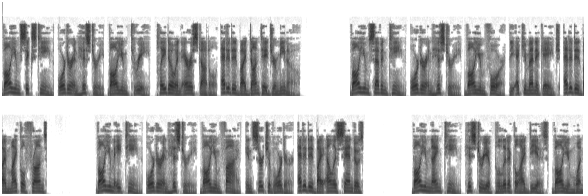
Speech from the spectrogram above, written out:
Volume 16, Order and History, Volume 3, Plato and Aristotle, edited by Dante Germino Volume 17, Order and History, Volume 4, The Ecumenic Age, edited by Michael Franz. Volume 18, Order and History, Volume 5, In Search of Order, edited by Ellis Sandoz. Volume 19, History of Political Ideas, Volume 1,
